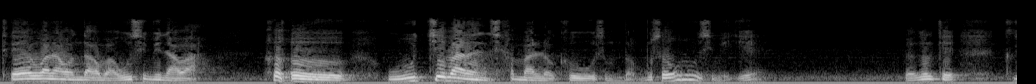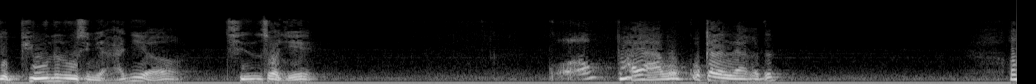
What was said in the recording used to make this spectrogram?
대화가 나온다고 막 웃음이 나와. 허허, 웃지만은 참말로 그 웃음도 무서운 웃음이지. 왜 그렇게, 그게 비우는 웃음이 아니여. 진소지. 꼭 봐야 하고 꼭 깨달아야 하거든. 어,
